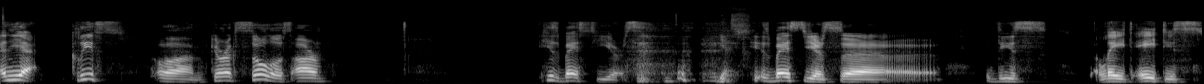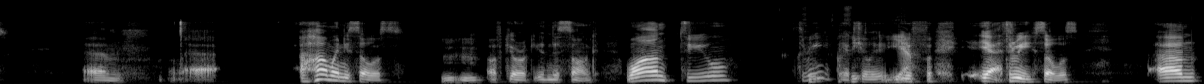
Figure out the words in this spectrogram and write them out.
And yeah, Cliff's um, Kirk's solos are his best years. yes. His best years, uh, these late 80s. Um, uh, how many solos mm-hmm. of Kirk in this song? One, two, three. Think, actually, yeah, if, yeah, three solos. Um,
